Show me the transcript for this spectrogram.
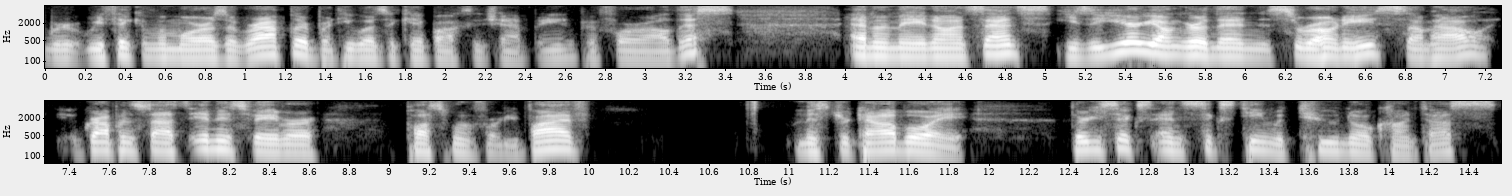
we think of him more as a grappler, but he was a kickboxing champion before all this MMA nonsense. He's a year younger than Cerrone somehow. Grappling stats in his favor, plus 145. Mr. Cowboy, 36 and 16 with two no contests,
